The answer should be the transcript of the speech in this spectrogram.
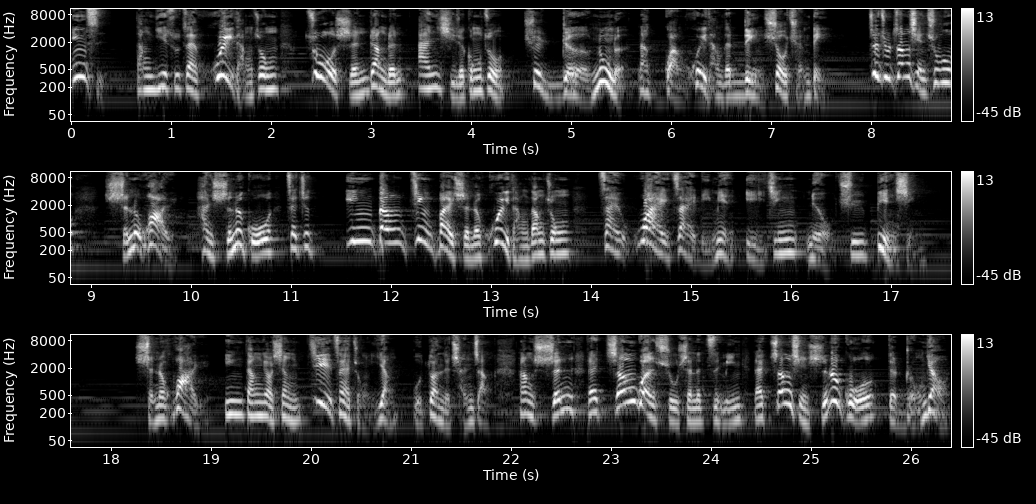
因此，当耶稣在会堂中做神让人安息的工作，却惹怒了那管会堂的领袖权柄，这就彰显出神的话语和神的国在这。应当敬拜神的会堂当中，在外在里面已经扭曲变形。神的话语应当要像芥菜种一样不断的成长，让神来掌管属神的子民，来彰显神的国的荣耀，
